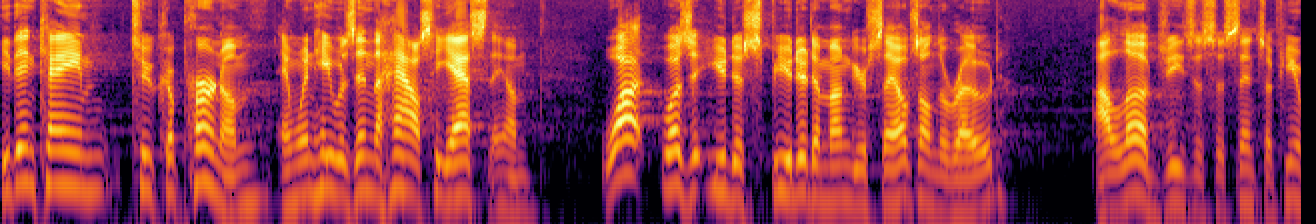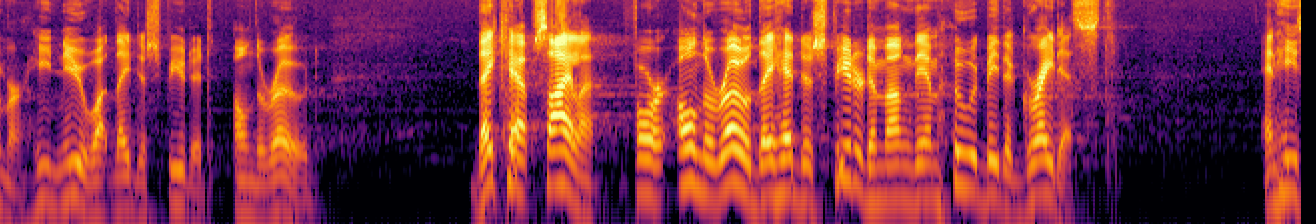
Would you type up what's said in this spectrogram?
He then came to Capernaum, and when he was in the house, he asked them, What was it you disputed among yourselves on the road? I love Jesus' sense of humor. He knew what they disputed on the road. They kept silent, for on the road they had disputed among them who would be the greatest. And he,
